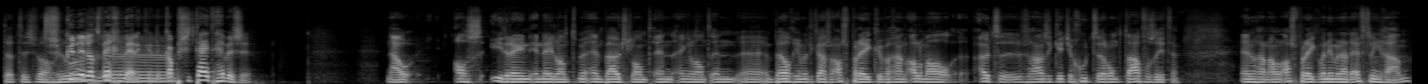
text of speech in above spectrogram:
dat is wel Ze heel kunnen dat wegwerken. De eh, capaciteit hebben ze. Nou, als iedereen in Nederland en Duitsland en Engeland en eh, België met elkaar zou afspreken, we gaan allemaal uit, we gaan eens een keertje goed eh, rond de tafel zitten. En we gaan allemaal afspreken wanneer we naar de Efteling gaan.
